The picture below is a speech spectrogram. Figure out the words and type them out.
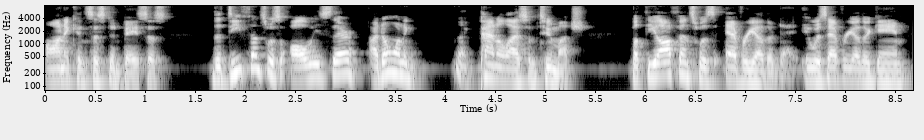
on a consistent basis. The defense was always there. I don't want to like, penalize him too much, but the offense was every other day. It was every other game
